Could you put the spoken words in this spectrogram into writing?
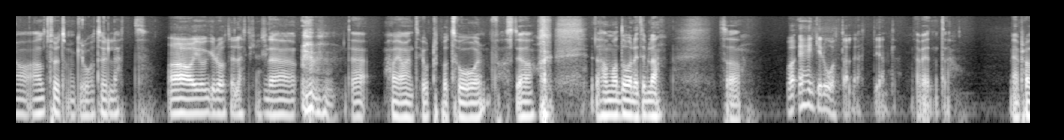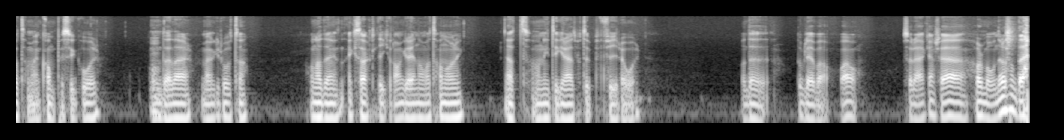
Ja, allt förutom gråter lätt. Ja, jag gråter lätt kanske. Det, det har jag inte gjort på två år fast jag, jag har mått dåligt ibland. Så Vad är gråta lätt egentligen? jag vet inte. Men jag pratade med en kompis igår om det där med att gråta. Hon hade en exakt likadan grej när hon var tonåring. Att hon inte grät på typ fyra år. Och det, då blev jag bara wow. Så det här kanske är hormoner och sånt där.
